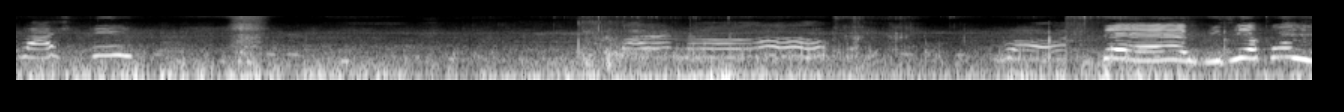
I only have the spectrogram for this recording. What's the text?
প্লাস্টিক দেখ ভিডিও করল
